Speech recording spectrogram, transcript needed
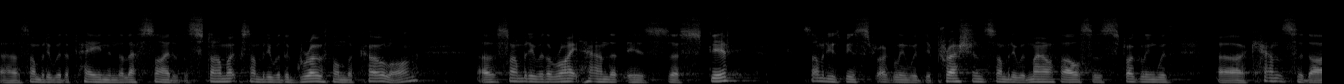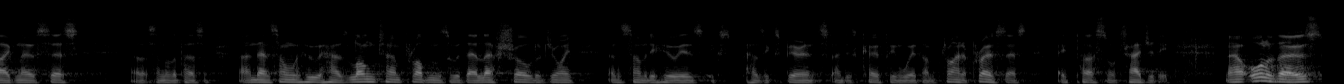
Uh, somebody with a pain in the left side of the stomach. Somebody with a growth on the colon. Uh, somebody with a right hand that is uh, stiff. Somebody who's been struggling with depression. Somebody with mouth ulcers, struggling with uh, cancer diagnosis uh, that's another person. And then someone who has long term problems with their left shoulder joint, and somebody who is, ex- has experienced and is coping with, I'm trying to process a personal tragedy. Now, all of those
